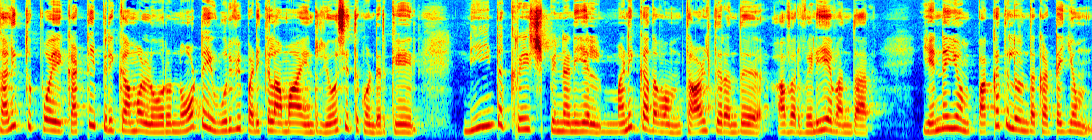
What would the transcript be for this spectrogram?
சலித்து போய் கட்டை பிரிக்காமல் ஒரு நோட்டை உருவி படிக்கலாமா என்று யோசித்து கொண்டிருக்கேன். நீண்ட கிரீச் பின்னணியில் மணிக்கதவம் தாழ்த்திறந்து அவர் வெளியே வந்தார். என்னையும் பக்கத்தில் இருந்த கட்டையும்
